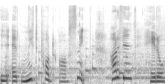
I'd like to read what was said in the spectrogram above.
i ett nytt poddavsnitt. Ha det fint, hejdå!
